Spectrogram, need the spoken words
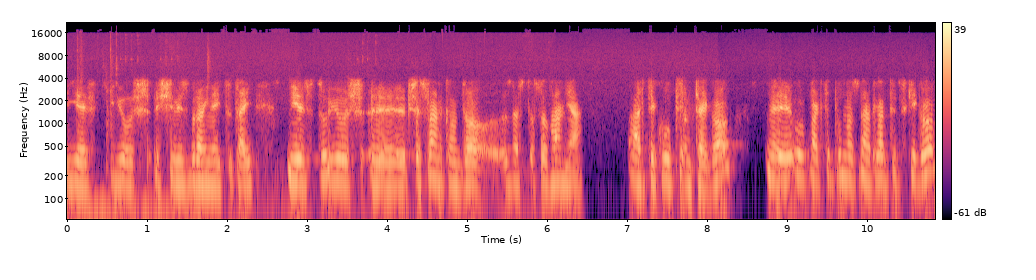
jest już siły zbrojnej tutaj, jest tu już e, przesłanką do zastosowania artykułu 5 e, Paktu Północnoatlantyckiego,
